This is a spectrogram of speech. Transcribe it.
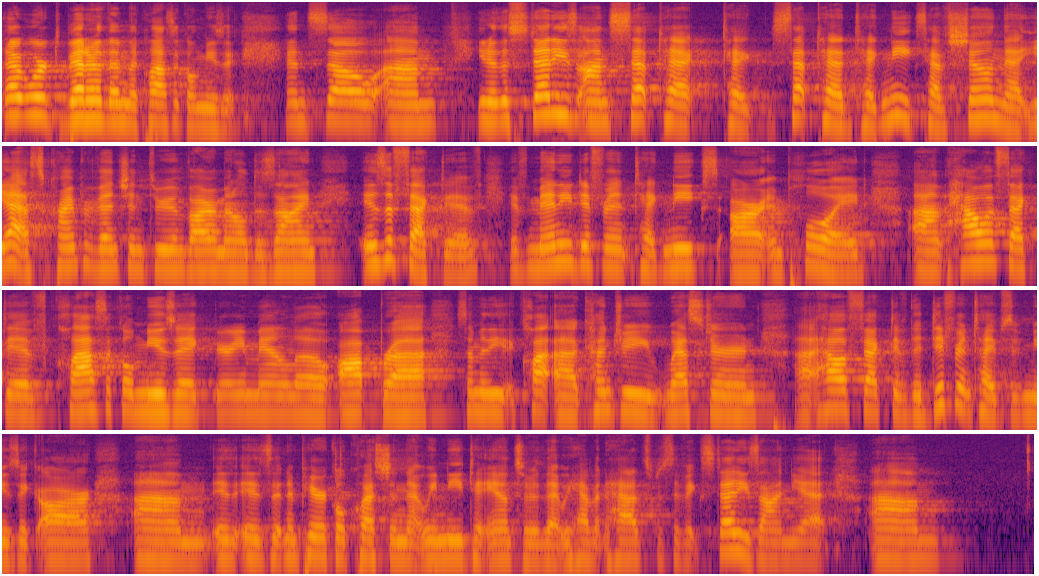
that worked better than the classical music. And so, um, you know, the studies on CPTED, te CPTED techniques have shown that, yes, crime prevention through environmental design is effective if many different techniques are employed. Um, how effective classical music, Barry Manilow, opera, some of the uh, country western, uh, how effective the different types of music are um, is, is, an empirical question that we need to answer that we haven't had specific studies on yet. Um,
